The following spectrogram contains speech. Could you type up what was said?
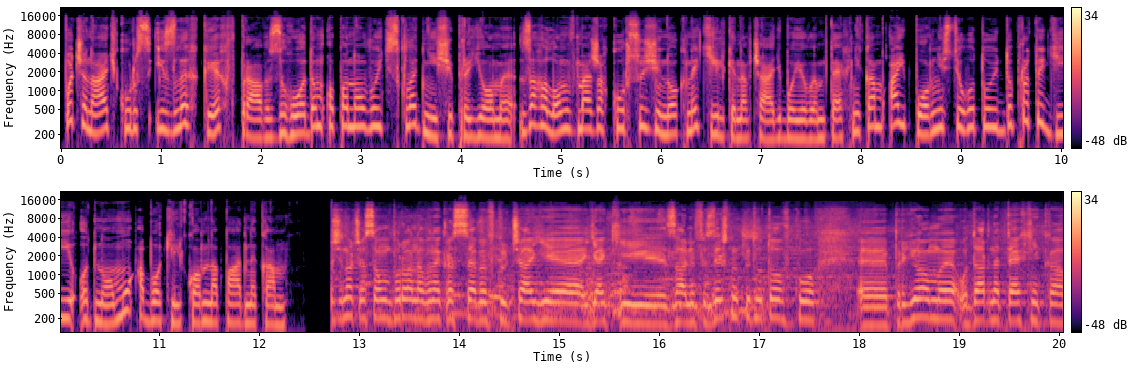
Починають курс із легких вправ. Згодом опановують складніші прийоми. Загалом в межах курсу жінок не тільки навчають бойовим технікам, а й повністю готують до протидії одному або кільком нападникам. Жіноча самооборона вона якраз в себе включає як і загальну фізичну підготовку, е, прийоми, ударна техніка,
